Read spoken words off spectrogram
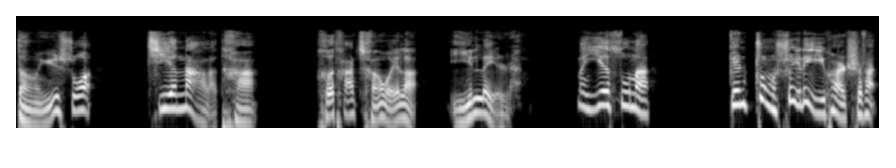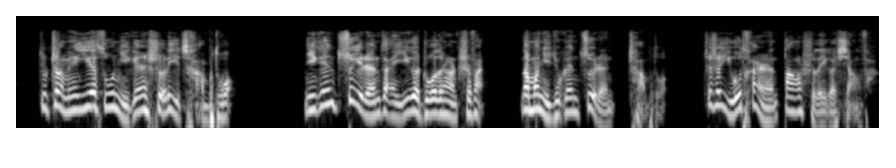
等于说接纳了他，和他成为了一类人。那耶稣呢，跟众税吏一块吃饭，就证明耶稣你跟税吏差不多。你跟罪人在一个桌子上吃饭，那么你就跟罪人差不多。这是犹太人当时的一个想法，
